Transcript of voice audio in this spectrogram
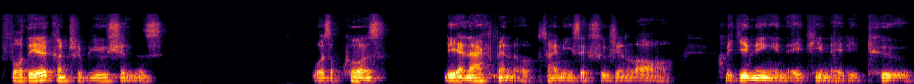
for their contributions was, of course, the enactment of Chinese exclusion law beginning in 1882.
